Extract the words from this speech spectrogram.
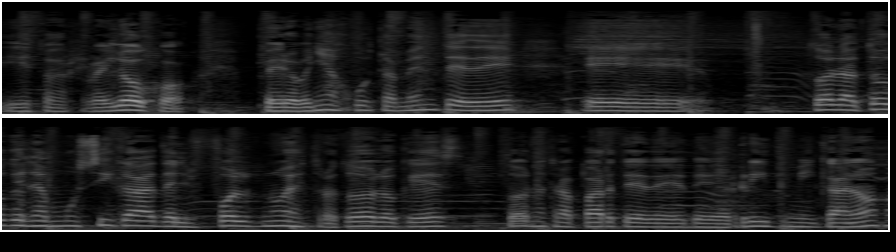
y esto es re loco, pero venían justamente de eh, toda la, todo lo que es la música del folk nuestro, todo lo que es toda nuestra parte de, de rítmica, ¿no?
